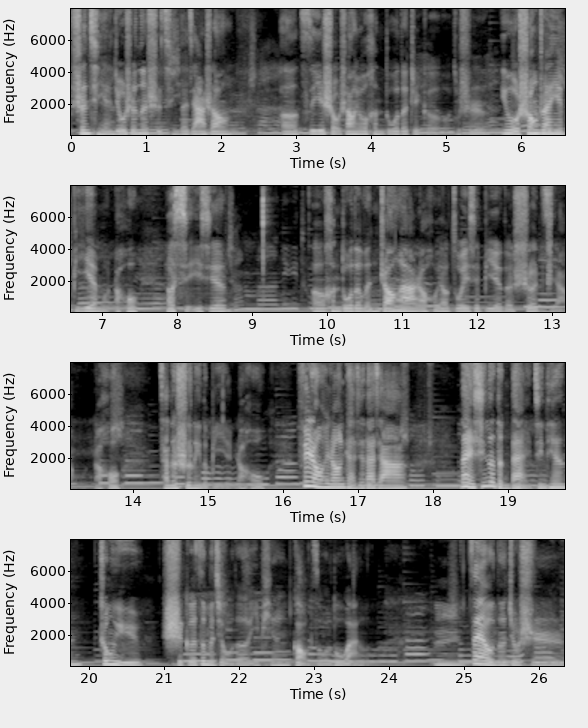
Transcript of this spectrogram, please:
申请研究生的事情，再加上呃自己手上有很多的这个，就是因为我双专业毕业嘛，然后要写一些呃很多的文章啊，然后要做一些毕业的设计啊，然后才能顺利的毕业，然后。非常非常感谢大家耐心的等待，今天终于时隔这么久的一篇稿子我录完了。嗯，再有呢，就是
